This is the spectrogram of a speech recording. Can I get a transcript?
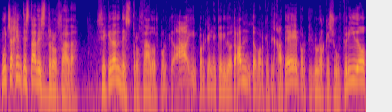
Mucha gente está destrozada. Se quedan destrozados porque, ay, porque le he querido tanto, porque fíjate, porque lo que he sufrido.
